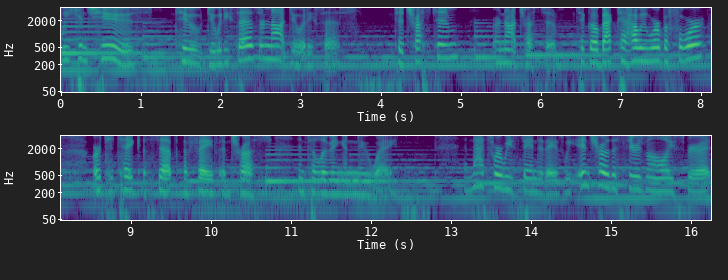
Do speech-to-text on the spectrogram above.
we can choose to do what he says or not do what he says, to trust him or not trust him, to go back to how we were before or to take a step of faith and trust into living a new way. And that's where we stand today as we intro this series on the Holy Spirit.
